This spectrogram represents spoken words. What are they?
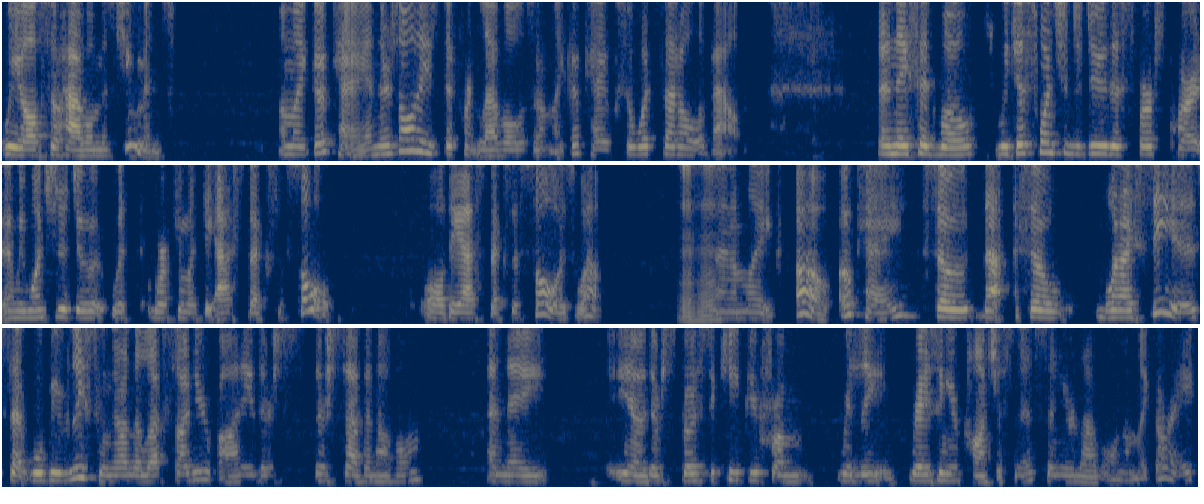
we also have them as humans. I'm like, okay. And there's all these different levels. And I'm like, okay, so what's that all about? And they said, well, we just want you to do this first part and we want you to do it with working with the aspects of soul, all the aspects of soul as well. Mm-hmm. And I'm like, oh, okay. So that, so what I see is that we'll be releasing, they're on the left side of your body. There's, there's seven of them and they, you know, they're supposed to keep you from really raising your consciousness and your level. And I'm like, all right.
